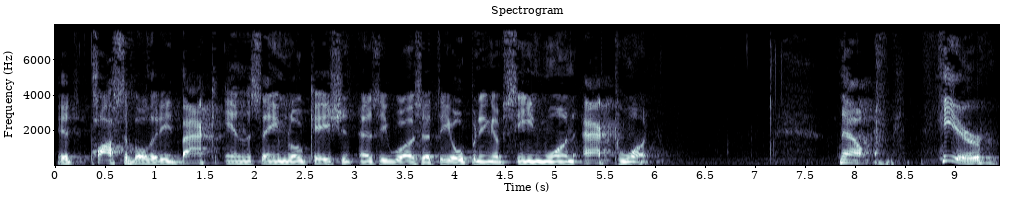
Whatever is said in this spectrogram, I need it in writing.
it's possible that he's back in the same location as he was at the opening of scene one, act one. Now, here,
